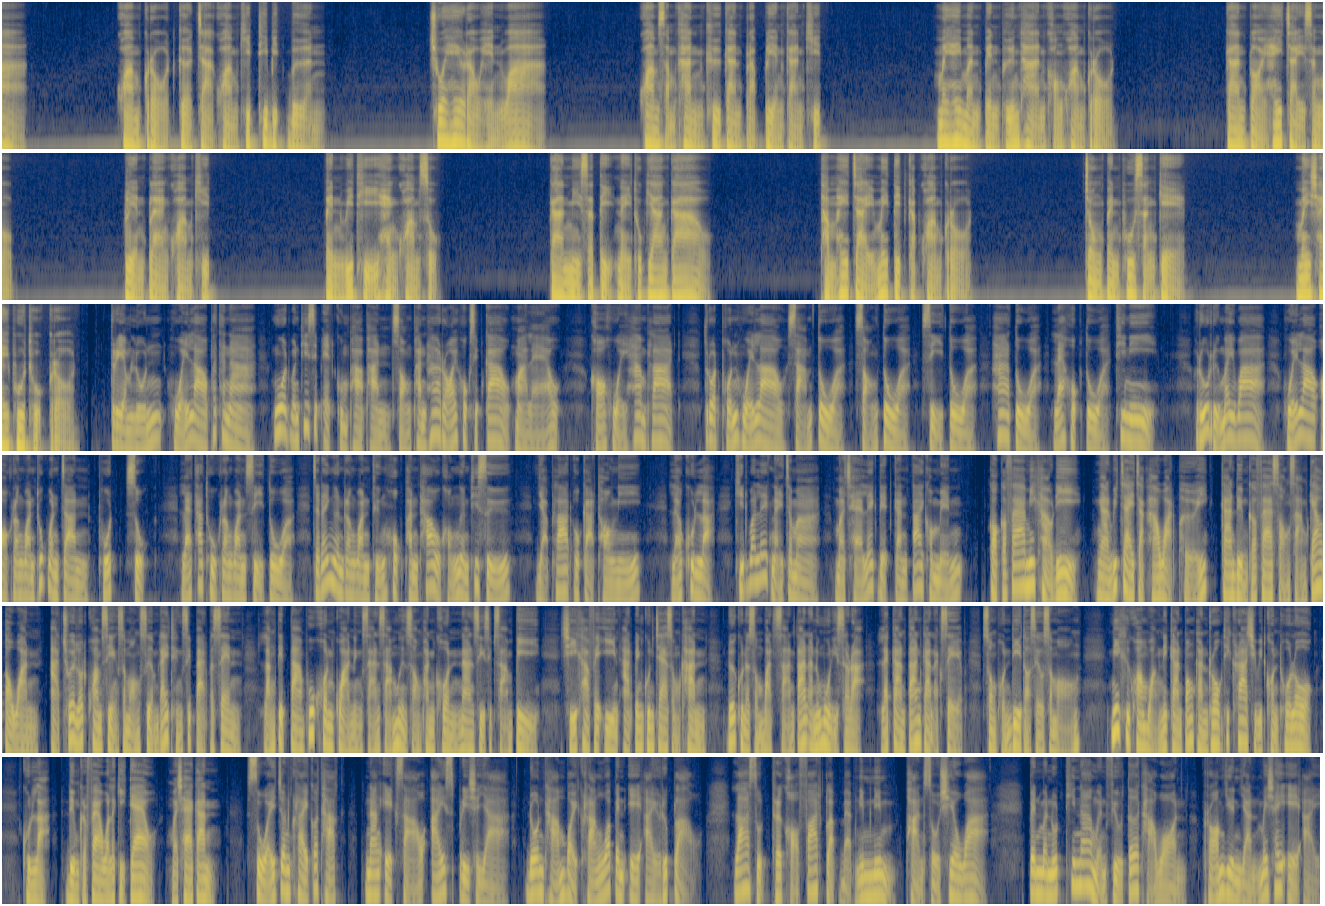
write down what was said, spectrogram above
ความโกรธเกิดจากความคิดที่บิดเบือน ช่วยให้เราเห็นว่า ความสำคัญคือการปรับเปลี่ยนการคิด ไม่ให้มันเป็นพื้นฐานของความโกรธ การปล่อยให้ใจสงบ เปลี่ยนแปลงความคิด เป็นวิถีแห่งความสุข การมีสติในทุกย่างก้าวทำให้ใจไม่ติดกับความโกรธ จงเป็นผู้สังเกต ไม่ใช่ผู้ถูกโกรธ เตรียมลุ้น หวยลาวพัฒนา งวดวันที่ 11 กุมภาพันธ์ 2569 มาแล้ว ขอหวยห้ามพลาด ตรวจผลหวยลาว 3 ตัว 2 ตัว 4 ตัว 5 ตัว และ 6 ตัวที่นี่ รู้หรือไม่ว่า หวยลาวออกรางวัลทุกวันจันทร์ พุธ ศุกร์ และถ้าถูกรางวัล 4 ตัว จะได้เงินรางวัลถึง 6,000 เท่าของเงินที่ซื้อ อย่าพลาดโอกาสทองนี้ แล้วคุณล่ะ คิดว่าเลขไหนจะมา มาแชร์เลขเด็ดกันใต้คอมเมนต์กอกกาแฟมีข่าวดี งานวิจัยจากฮาวาดเผย การดื่มกาแฟ 2-3 แก้วต่อวัน อาจช่วยลดความเสี่ยงสมองเสื่อมได้ถึง 18%หลังติดตามผู้คนกว่า 132,000 คนนาน 43 ปี ชี้คาเฟอีนอาจเป็นกุญแจสำคัญ ด้วยคุณสมบัติสารต้านอนุมูลอิสระ และการต้านการอักเสบ ส่งผลดีต่อเซลล์สมอง นี่คือความหวังในการป้องกันโรคที่ฆ่าชีวิตคนทั่วโลก คุณล่ะ ดื่มกาแฟวันละกี่แก้ว มาแชร์กัน สวยจนใครก็ทัก นางเอกสาวไอซ์ปรีชยา โดนถามบ่อยครั้งว่าเป็น AI หรือเปล่า ล่าสุดเธอขอฟาดกลับแบบนิ่มๆ ผ่านโซเชียลว่า เป็นมนุษย์ที่หน้าเหมือนฟิลเตอร์ถาวร พร้อมยืนยันไม่ใช่ AI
